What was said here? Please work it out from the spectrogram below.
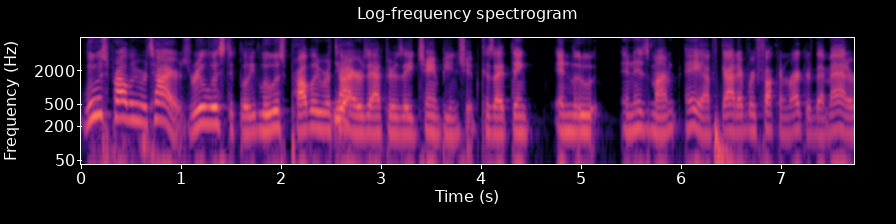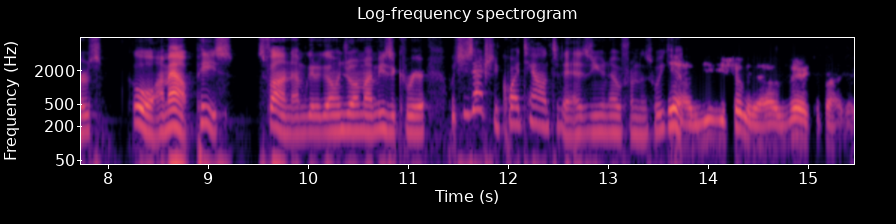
Lewis probably retires. Realistically, Lewis probably retires after his eight championship because I think in Lew- in his mind, hey, I've got every fucking record that matters. Cool, I'm out. Peace. It's fun. I'm gonna go enjoy my music career, which is actually quite talented, as you know from this weekend. Yeah, you, you showed me that. I was very surprised. Was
